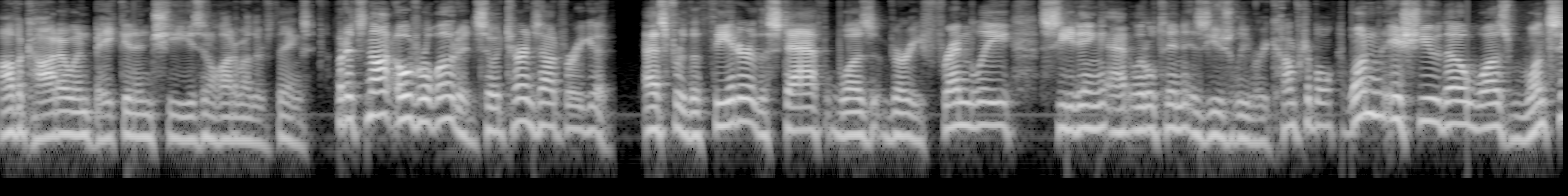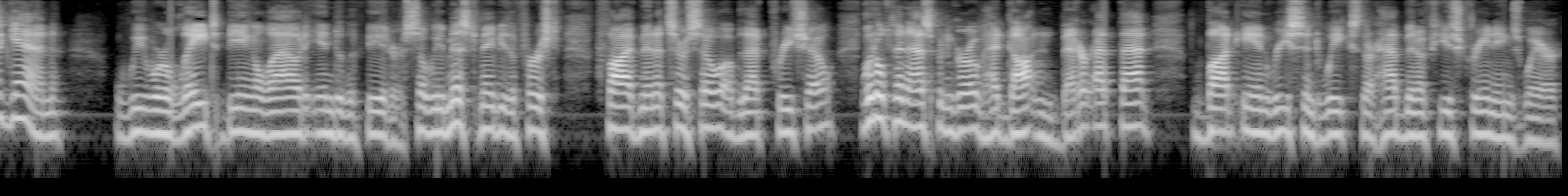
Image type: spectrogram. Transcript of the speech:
avocado and bacon and cheese and a lot of other things. But it's not overloaded, so it turns out very good. As for the theater, the staff was very friendly. Seating at Littleton is usually very comfortable. One issue, though, was once again we were late being allowed into the theater. So we missed maybe the first five minutes or so of that pre show. Littleton Aspen Grove had gotten better at that, but in recent weeks, there have been a few screenings where,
